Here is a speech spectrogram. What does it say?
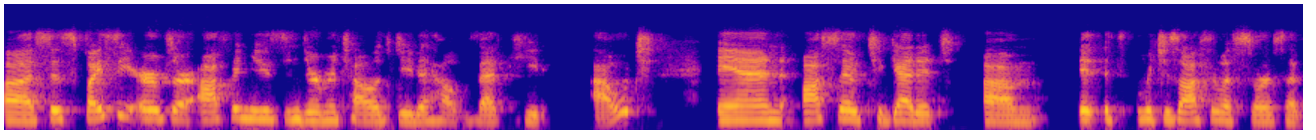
Uh, so spicy herbs are often used in dermatology to help vent heat out and also to get it, um, it which is also a source of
